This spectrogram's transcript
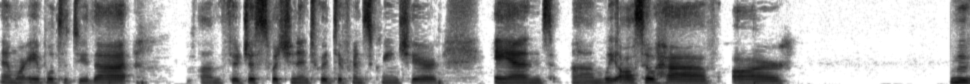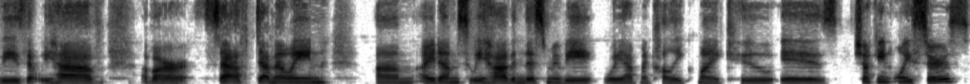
And we're able to do that um, through just switching into a different screen share. And um, we also have our movies that we have of our staff demoing um, items. So we have in this movie, we have my colleague Mike who is shucking oysters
